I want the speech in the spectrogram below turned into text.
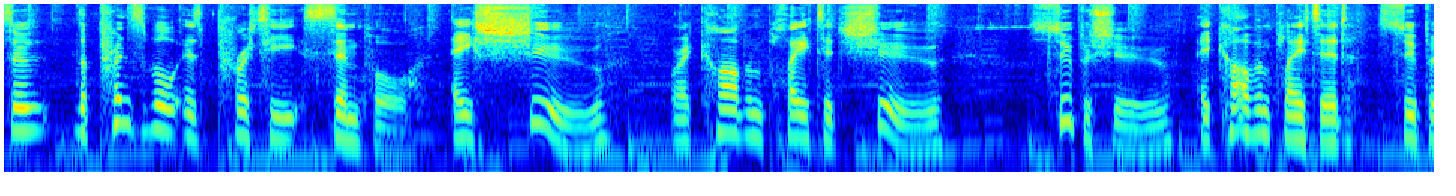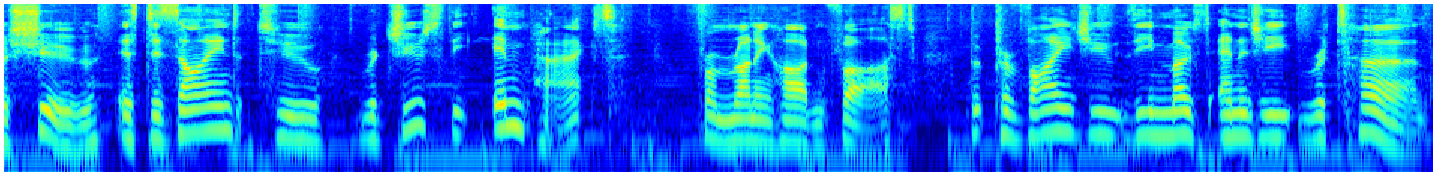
So the principle is pretty simple. A shoe or a carbon plated shoe, super shoe, a carbon plated super shoe is designed to reduce the impact from running hard and fast, but provide you the most energy return.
